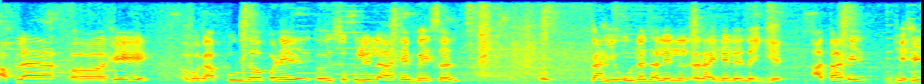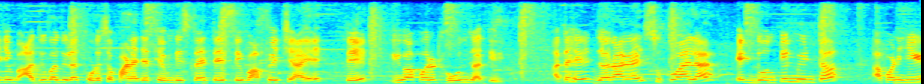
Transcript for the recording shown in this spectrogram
आपल्या हे बघा पूर्णपणे सुकलेलं आहे बेसन. काही ओलं झालेलं राहिलेलं नाही आहे आता हे जे हे जे आजूबाजूला थोडंसं पाण्याचे थेंब दिसत आहे ते ते वाफेचे आहेत. ते इवापरट होऊन जातील. आता हे जरा वेळ सुकवायला एक दोन तीन मिनटं आपण ही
